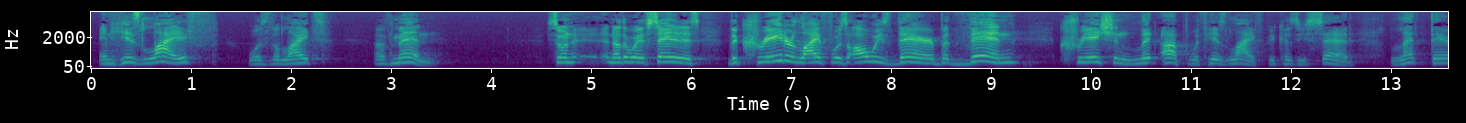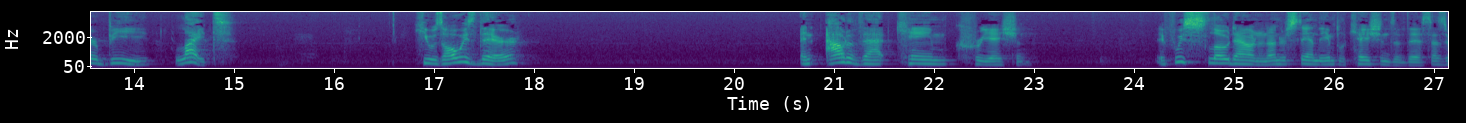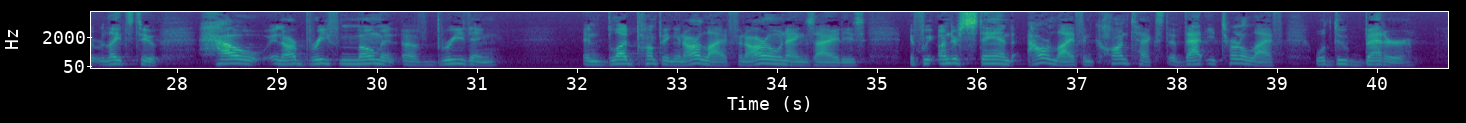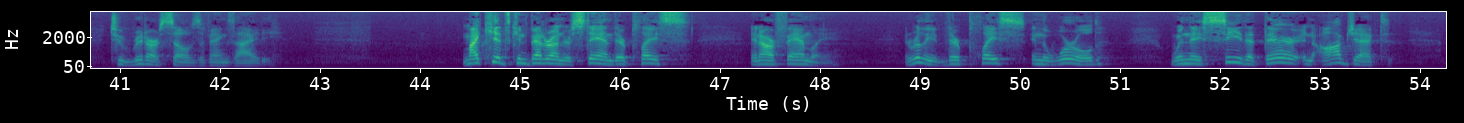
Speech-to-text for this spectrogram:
and his life was the light of men. So, another way of saying it is the creator life was always there, but then creation lit up with his life because he said, Let there be light. He was always there, and out of that came creation. If we slow down and understand the implications of this as it relates to how, in our brief moment of breathing and blood pumping in our life and our own anxieties, if we understand our life in context of that eternal life, we'll do better to rid ourselves of anxiety. My kids can better understand their place in our family and really their place in the world when they see that they're an object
